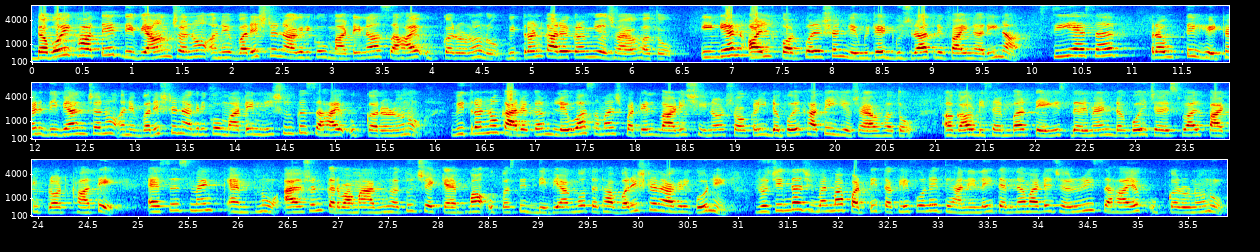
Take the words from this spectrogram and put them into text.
ડભોઈ ખાતે દિવ્યાંગજનો અને વરિષ્ઠ નાગરિકો માટેના સહાય ઉપકરણોનો વિતરણ કાર્યક્રમ યોજાયો હતો. Indian oil corporation limited Gujarat રિફાઇનરીના CSR પ્રવૃત્તિ હેઠળ દિવ્યાંગજનો અને વરિષ્ઠ નાગરિકો માટે નિઃશુલ્ક સહાય ઉપકરણોનો વિતરણનો કાર્યક્રમ લેવા સમાજ પટેલ, વાડી, શિનોર, ચોકડી, ડભોઈ ખાતે યોજાયો હતો. અગાઉ ડિસેમ્બર ત્રેવીસ દરમિયાન ડભોઈ જયસ્વાલ પાર્ટી પ્લોટ ખાતે એસેસમેન્ટ કેમ્પનું આયોજન કરવામાં આવ્યું હતું, જે કેમ્પમાં ઉપસ્થિત દિવ્યાંગો તથા વરિષ્ઠ નાગરિકોને રોજિંદા જીવનમાં પડતી તકલીફોને ધ્યાને લઈ તેમના માટે જરૂરી સહાયક ઉપકરણોનું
